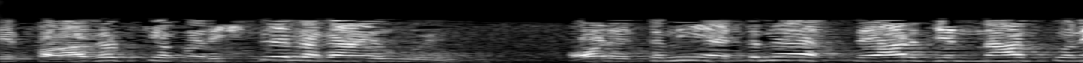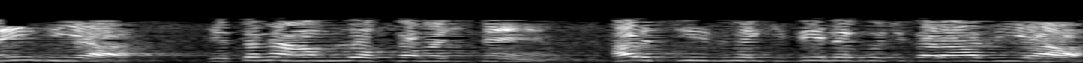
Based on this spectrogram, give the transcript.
حفاظت کے فرشتے لگائے ہوئے اور اتنی اتنا اختیار جنات کو نہیں دیا جتنا ہم لوگ سمجھتے ہیں۔ ہر چیز میں کسی نے کچھ کرا دیا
